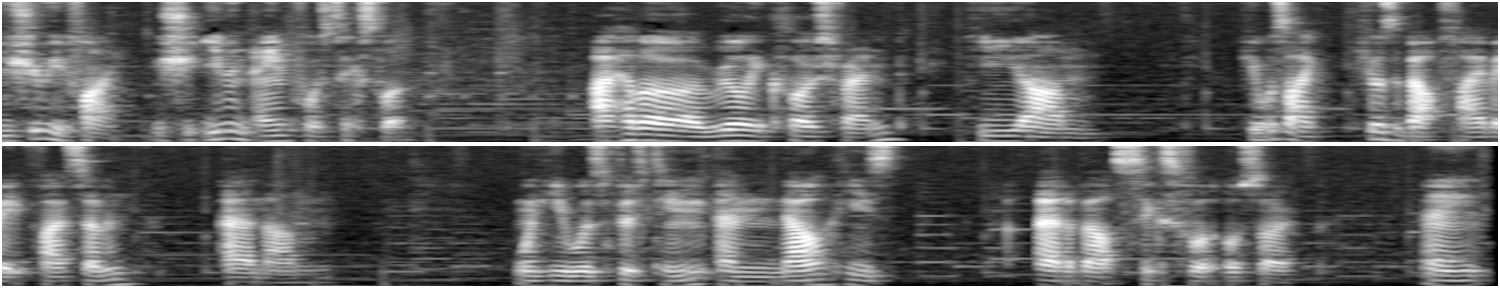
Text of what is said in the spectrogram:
you should be fine. You should even aim for 6 foot. I have a really close friend. He um he was like he was about 5'8, 5'7 and um when he was 15 and now he's at about 6 foot or so. And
